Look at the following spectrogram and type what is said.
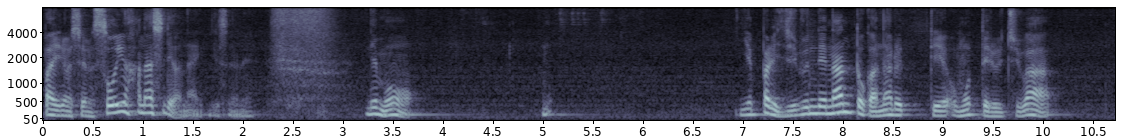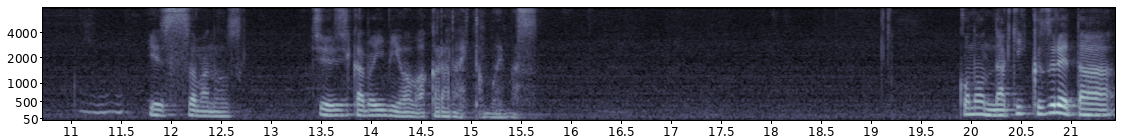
ぱいいらっしゃいますそういう話ではないんですよね。でもやっぱり自分で何とかなるって思ってるうちはイエス様の十字架の意味はわからないと思います。この泣き崩れた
